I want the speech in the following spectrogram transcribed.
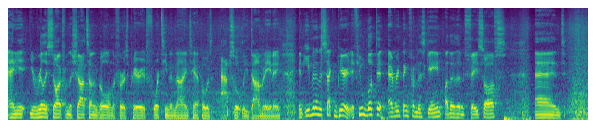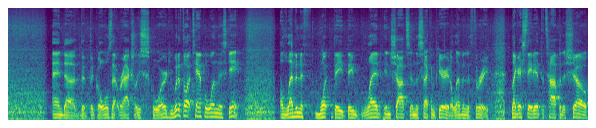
And you, you really saw it from the shots on goal in the first period, 14 to 9. Tampa was absolutely dominating. And even in the second period, if you looked at everything from this game other than face-offs and and uh, the, the goals that were actually scored, you would have thought Tampa won this game. 11 to what they they led in shots in the second period 11 to 3 like i stated at the top of the show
